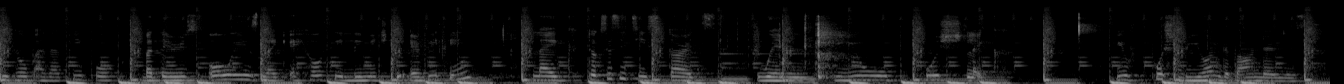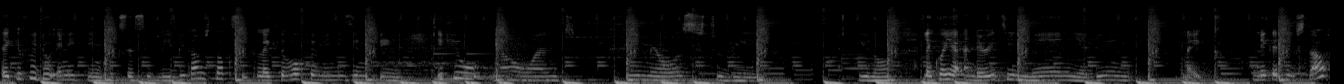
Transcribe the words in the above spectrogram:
we help other people, but there is always like a healthy limit to everything. Like toxicity starts when you push like you push beyond the boundaries. Like if we do anything excessively, it becomes toxic. Like the whole feminism thing. If you now want females to be you know like where you're underrating men you're doing like negative stuff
